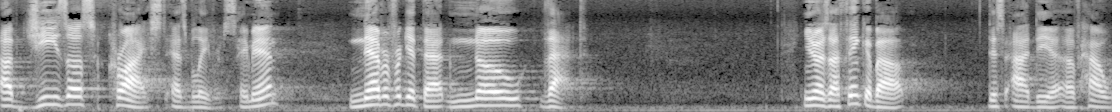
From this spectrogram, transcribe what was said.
of Jesus Christ as believers. Amen? Never forget that. Know that. You know, as I think about this idea of how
